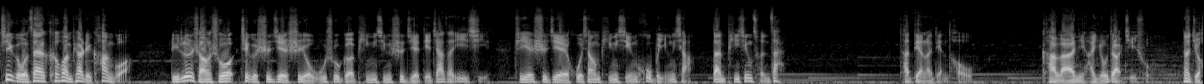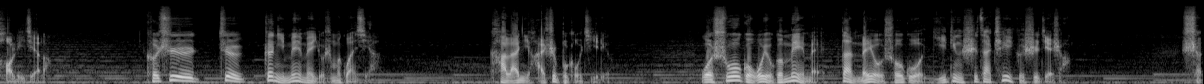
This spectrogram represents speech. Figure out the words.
这个我在科幻片里看过。理论上说，这个世界是有无数个平行世界叠加在一起，这些世界互相平行，互不影响，但平行存在。他点了点头，看来你还有点基础，那就好理解了。可是这跟你妹妹有什么关系啊？看来你还是不够机灵。我说过我有个妹妹，但没有说过一定是在这个世界上。什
